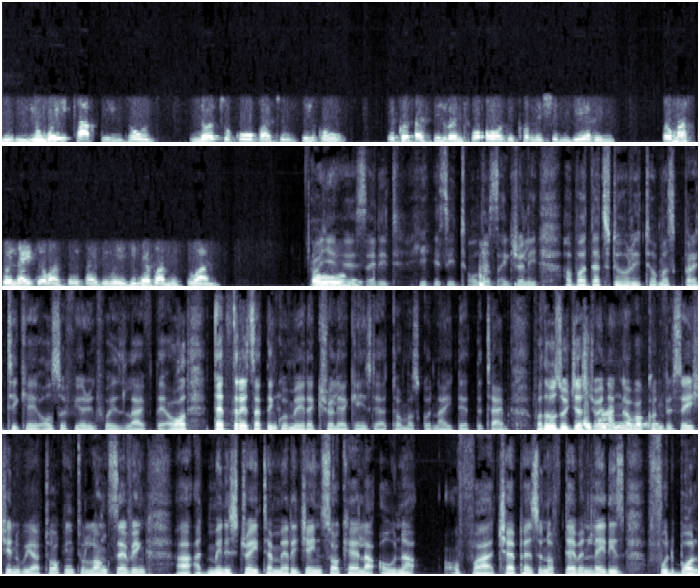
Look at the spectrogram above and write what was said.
you, you wake up being told not to go, but you still go because I still went for all the commission hearings. Thomas Kwenaite was there, by the way. He never missed one. Oh, yes, and it, yes, he told us actually about that story. Thomas Paratike also fearing for his life there. Well, death threats I think were made actually against uh, Thomas Kwenaite at the time. For those who are just joining our conversation, we are talking to long-serving uh, administrator Mary Jane Sokela, owner of uh, chairperson of Durban Ladies Football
